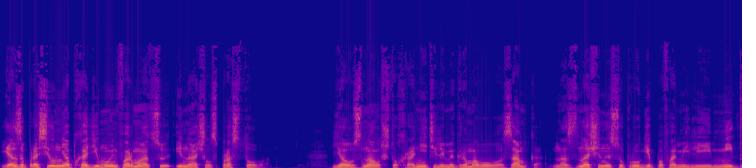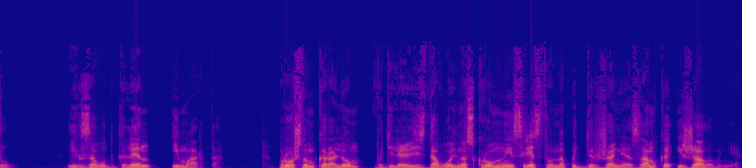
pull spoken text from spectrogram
Я запросил необходимую информацию и начал с простого. Я узнал, что хранителями громового замка назначены супруги по фамилии Мидл. Их зовут Глен и Марта. Прошлым королем выделялись довольно скромные средства на поддержание замка и жалования.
